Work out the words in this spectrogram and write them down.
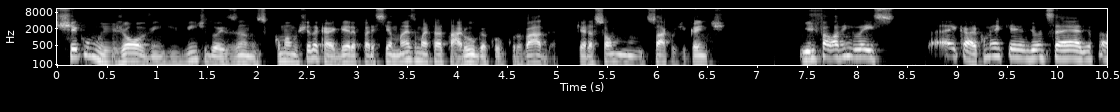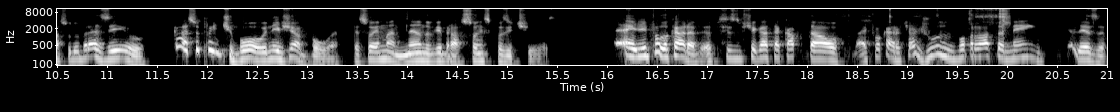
Chega um jovem de 22 anos com uma mochila cargueira, parecia mais uma tartaruga curvada, que era só um saco gigante. E ele falava inglês. Aí, cara, como é que é? De onde você é? Eu falei, ah, sou do Brasil. Cara, super gente boa, energia boa. Pessoa emanando vibrações positivas. É, ele falou, cara, eu preciso chegar até a capital. Aí falou, cara, eu te ajudo, vou para lá também. Beleza.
